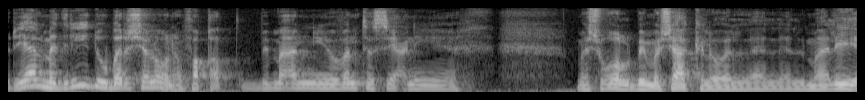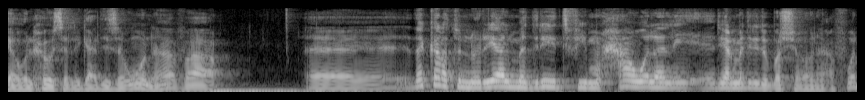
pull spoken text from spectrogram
ريال مدريد وبرشلونة فقط بما أن يوفنتوس يعني مشغول بمشاكله المالية والحوسة اللي قاعد يسوونها ف آه، ذكرت إنه ريال مدريد في محاولة ل... ريال مدريد وبرشلونة عفوا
